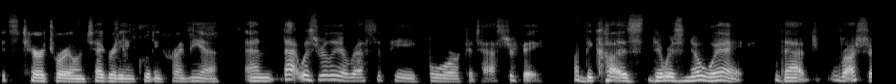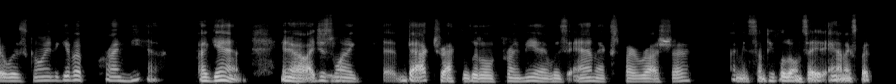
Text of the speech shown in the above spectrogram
its territorial integrity, including Crimea. And that was really a recipe for catastrophe uh, because there was no way that Russia was going to give up Crimea again. You know, I just mm. want to Uh, backtrack a little. Crimea was annexed by Russia I mean, some people don't say it annexed, but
